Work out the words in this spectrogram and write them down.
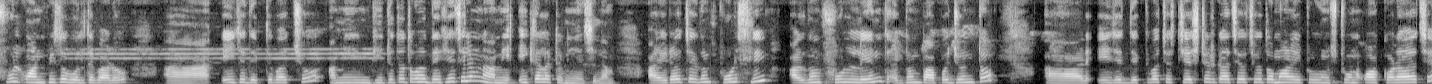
ফুল ওয়ান পিসও বলতে পারো। এই যে দেখতে পাচ্ছ, আমি ভিডিওতে তোমাদের দেখিয়েছিলাম না, আমি এই কালারটা নিয়েছিলাম। আর এটা হচ্ছে একদম ফুল স্লিভ একদম ফুল লেন্থ একদম পা পর্যন্ত। আর এই যে দেখতে পাচ্ছ চেস্টের কাছে হচ্ছে তোমার একটু স্টোন ওয়ার্ক করা আছে।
